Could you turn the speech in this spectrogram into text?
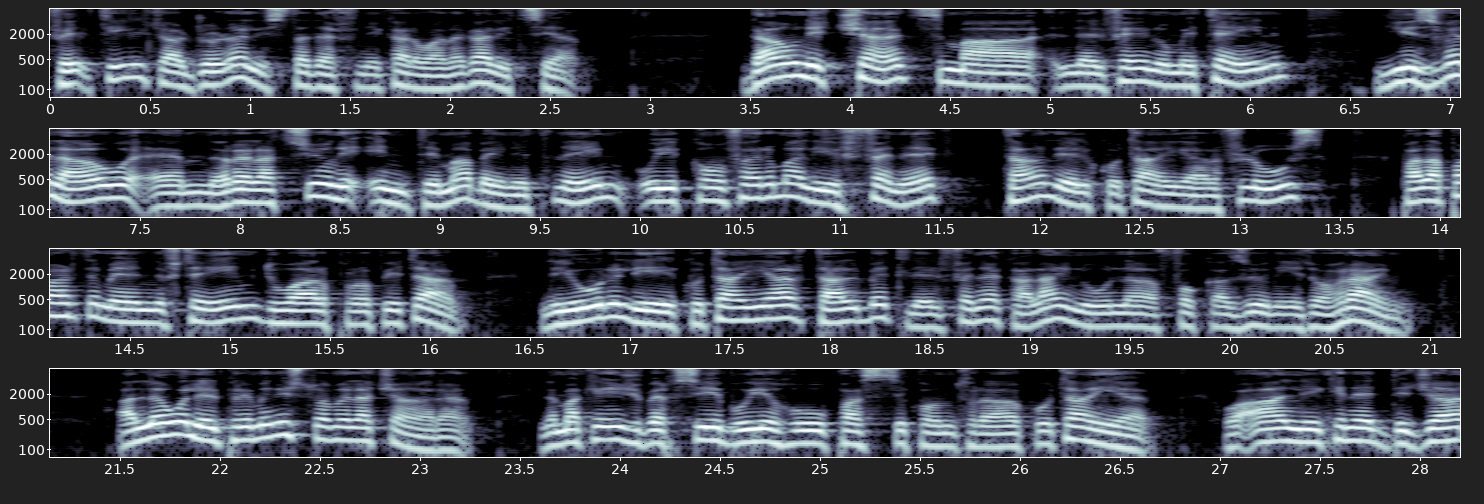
fil-qtil tal-ġurnalista Daphne Caruana Galizia. Dawn iċ-chats ma' l-2200 jiżvelaw relazzjoni intima bejn it-tnejn u jikkonferma li Fenech ta lil Cutajar flus bħala parti minn ftehim dwar proprjetà li juri li Cutajar talbet lil Fenech għal għajnuna f'okkażjonijiet oħrajn. Għall-ewwel il-Prim Ministru għamilha ċara li ma kienx beħsiebu jieħu passi kontra Cutajar u qal li kienet diġà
